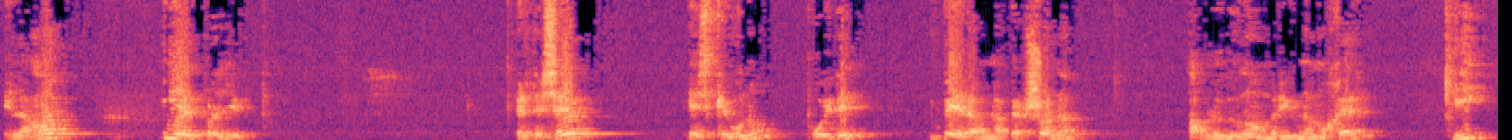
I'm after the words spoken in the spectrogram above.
el amor y el proyecto. El deseo es que uno puede ver a una persona, hablo de un hombre y una mujer, y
